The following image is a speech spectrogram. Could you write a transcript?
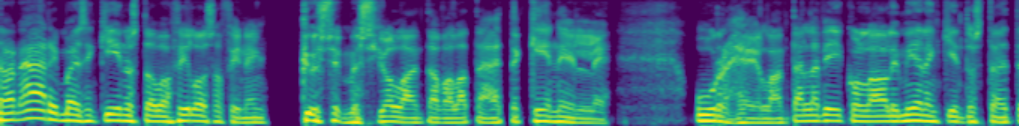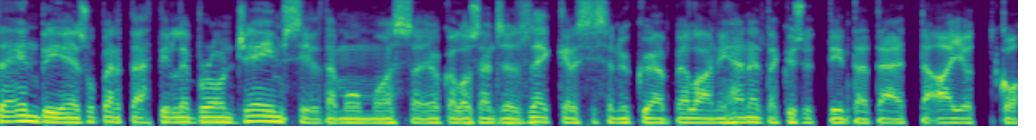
on äärimmäisen kiinnostava filosofinen kysymys jollain tavalla tämä, että kenelle urheillaan. Tällä viikolla oli mielenkiintoista, että NBA-supertähti LeBron Jamesilta muun muassa, joka Los Angeles Lakersissa nykyään pelaa, niin häneltä kysyttiin tätä, että aiotko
